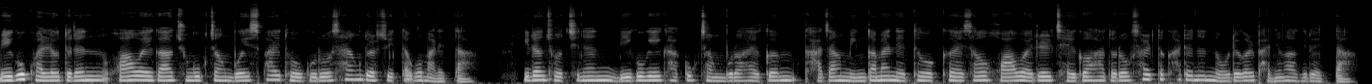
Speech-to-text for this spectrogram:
미국 관료들은 화웨이가 중국 정부의 스파이 도구로 사용될 수 있다고 말했다. 이런 조치는 미국이 각국 정부로 하여금 가장 민감한 네트워크에서 화웨이를 제거하도록 설득하려는 노력을 반영하기도 했다.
